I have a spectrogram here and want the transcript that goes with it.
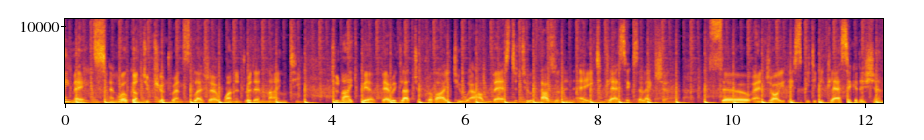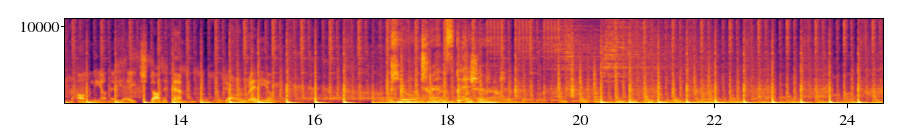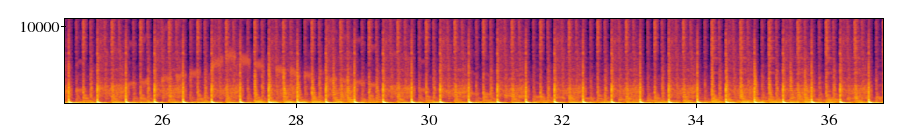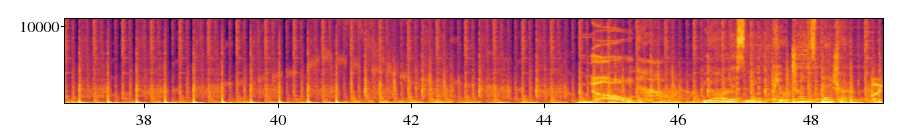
Hi mates and welcome to Pure Trance Pleasure 190. Tonight we are very glad to provide you our best 2008 classic selection. So enjoy this PTP Classic Edition only on AH.fm. Your radio. Pure Trance Pleasure. You're listening Pure Trance Pleasure. by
